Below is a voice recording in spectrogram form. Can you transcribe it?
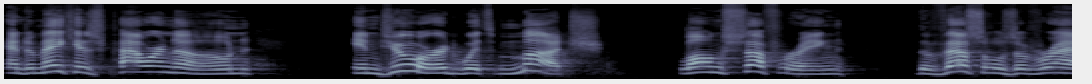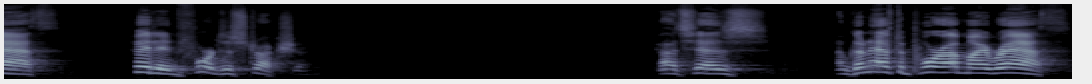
and to make his power known, endured with much long suffering the vessels of wrath fitted for destruction? God says, I'm going to have to pour out my wrath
